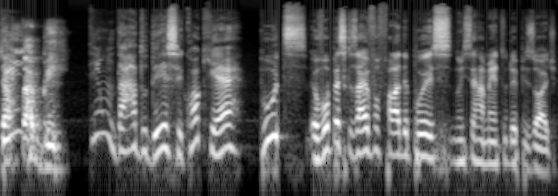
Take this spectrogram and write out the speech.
Já tem, tá bem. Tem um dado desse, qual que é? Putz, eu vou pesquisar e eu vou falar depois no encerramento do episódio.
